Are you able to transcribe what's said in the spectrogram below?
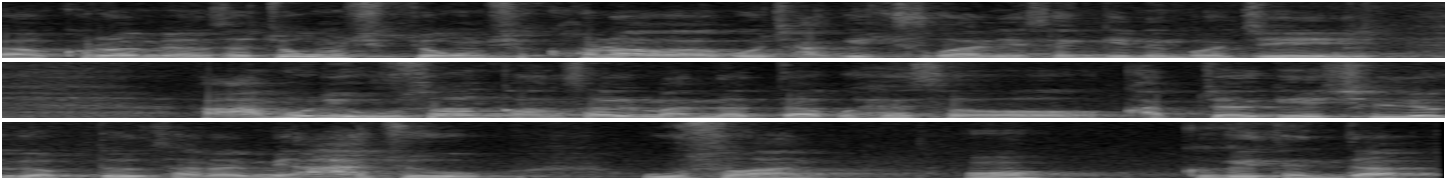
아, 그러면서 조금씩 조금씩 커나가고 자기 주관이 생기는 거지. 아무리 우수한 강사를 만났다고 해서 갑자기 실력이 없던 사람이 아주 우수한, 어? 그게 된다?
